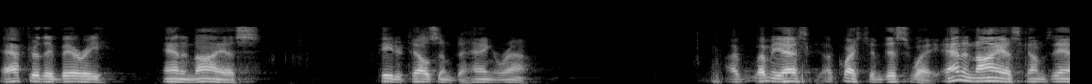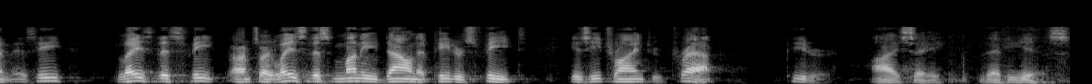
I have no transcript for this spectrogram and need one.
After they bury Ananias, Peter tells him to hang around. I've, let me ask a question this way. Ananias comes in. Is he lays this feet, I'm sorry, lays this money down at Peter's feet? Is he trying to trap Peter? I say that he is.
